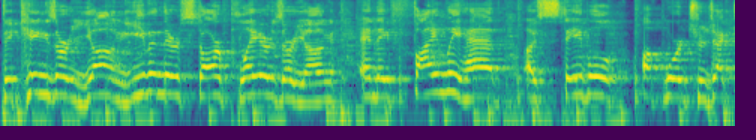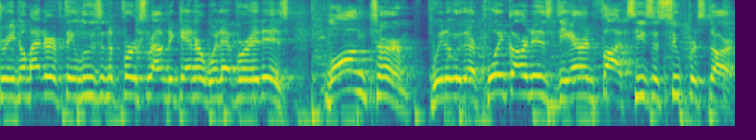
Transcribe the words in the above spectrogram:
The Kings are young. Even their star players are young, and they finally have a stable upward trajectory, no matter if they lose in the first round again or whatever it is. Long term, we know who their point guard is De'Aaron Fox. He's a superstar.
